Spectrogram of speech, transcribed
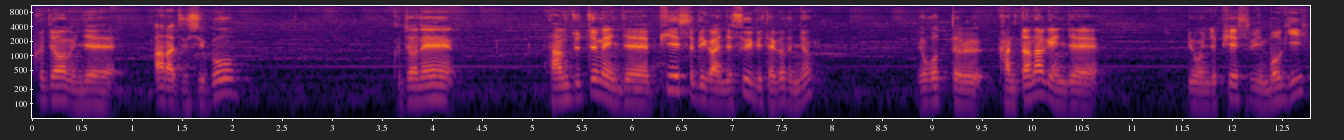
그 점 이제 알아주시고 그 전에 다음 주쯤에 이제 PSB가 이제 수입이 되거든요. 요것들 간단하게 이제 요 이제 PSB 먹이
